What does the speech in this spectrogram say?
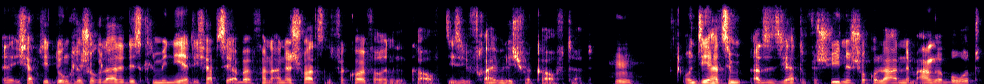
Äh, ich habe die dunkle Schokolade diskriminiert, ich habe sie aber von einer schwarzen Verkäuferin gekauft, die sie freiwillig verkauft hat. Hm. Und die hat sie, also sie hatte verschiedene Schokoladen im Angebot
